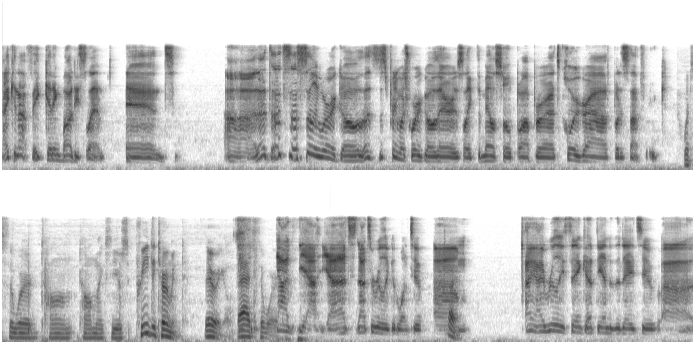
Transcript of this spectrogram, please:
I cannot fake getting body slammed, and uh, that, that's necessarily where I go. That's, that's pretty much where I go. There is like the male soap opera. It's choreographed, but it's not fake. What's the word Tom Tom likes to use? Predetermined. There we go. That's the word. Yeah, yeah, yeah. That's that's a really good one too. Um, I, I really think at the end of the day too, uh,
